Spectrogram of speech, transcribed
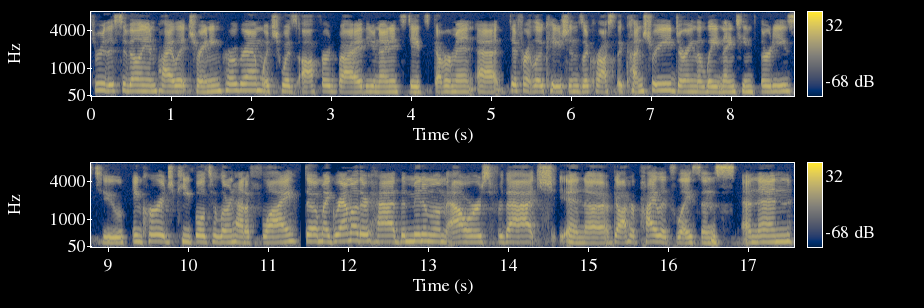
through the civilian pilot training program, which was offered by the United States government at different locations across the country during the late 1930s to encourage people to learn how to fly. So my grandmother had the minimum hours for that and uh, got her pilot's license. And then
